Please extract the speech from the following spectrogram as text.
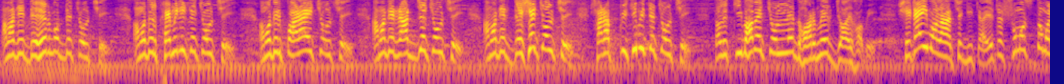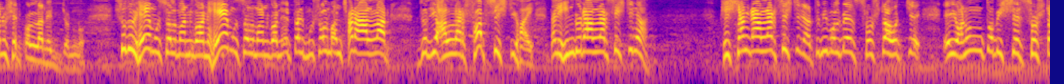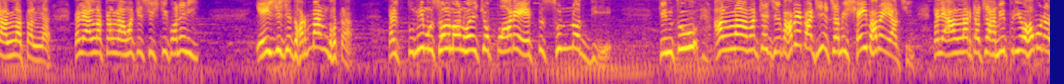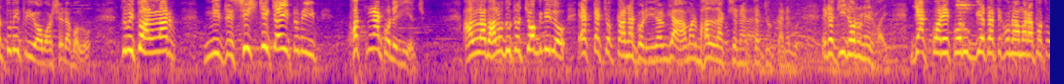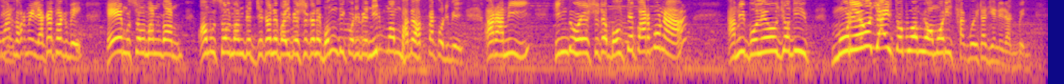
আমাদের দেহের মধ্যে চলছে, আমাদের ফ্যামিলিতে চলছে, আমাদের পাড়ায় চলছে, আমাদের রাজ্যে চলছে, আমাদের দেশে চলছে, সারা পৃথিবীতে চলছে, তাহলে কীভাবে চললে ধর্মের জয় হবে? সেটাই বলা আছে গীতা, এটা সমস্ত মানুষের কল্যাণের জন্য। শুধু হে মুসলমানগণ হে মুসলমানগণ, এ তো মুসলমান ছাড়া আল্লাহর, যদি আল্লাহর সব সৃষ্টি হয়, তাহলে হিন্দুরা আল্লাহর সৃষ্টি না। খ্রিস্টানরা আল্লাহর সৃষ্টি না। তুমি বলবে, স্রষ্টা হচ্ছে এই অনন্ত বিশ্বের স্রষ্টা আল্লাহ তাল্লাহ। তাহলে আল্লাহ তাল্লাহ আমাকে সৃষ্টি করেনি। এই যে যে ধর্মান্ধতা, তাহলে তুমি মুসলমান হয়েছো পরে একটু সুন্নত দিয়ে। কিন্তু আল্লাহ আমাকে যেভাবে পাঠিয়েছে, আমি সেইভাবেই আছি। তাহলে আল্লাহর কাছে আমি প্রিয় হব না তুমি প্রিয় হব, সেটা বলো। তুমি তো আল্লাহর সৃষ্টিকেই তুমি খতনা করে দিয়েছ। আল্লাহ ভালো দুটো চোখ দিল, একটা চোখ কানা করে দিলাম যা আমার ভালো লাগছে না একটা চোখ কানা করে। এটা কি ধরনের হয়? যা করে, করুক গিয়ে, তাতে কোনো আমার আপত্তি তোমার ধর্মে লেখা থাকবে, হে মুসলমানগণ, অমুসলমানদের যেখানে পাইবে, সেখানে বন্দি করিবে, নির্মমভাবে হত্যা করিবে। আর আমি হিন্দু হয়ে সেটা বলতে পারব না, আমি বলেও যদি মরেও যাই তবু আমি অমরই থাকব, এটা জেনে রাখবেন।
